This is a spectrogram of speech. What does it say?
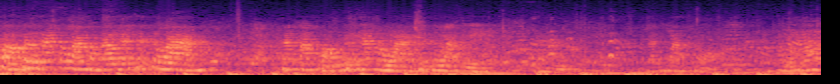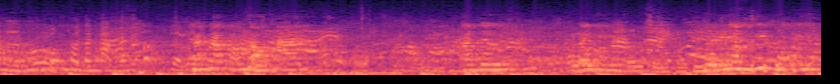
ของเธอห้างมาวางของเราแล้วฉันจะวางชั้นวางของเธอห้างมาวางฉันจะวางเองอ่าชั้นวางของเดี๋ยวนะเออพอจะกลับแล้วเหลือเวชั้ลานวางของสองชั้นหนึ่งเอาอะไรดีไม่ได้เจอปาร์ตี้ผมยังชีพหมดหรือยัง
